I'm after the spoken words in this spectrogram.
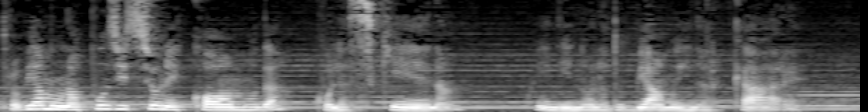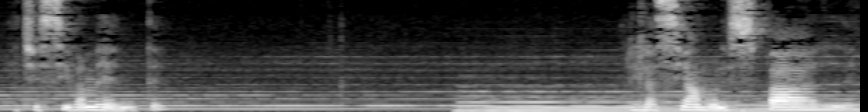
Troviamo una posizione comoda con la schiena, quindi non la dobbiamo inarcare eccessivamente. Rilassiamo le spalle,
